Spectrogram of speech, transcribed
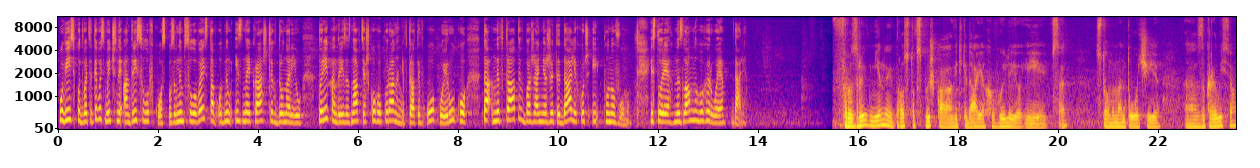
У війську 28-річний Андрій Соловко з позивним Соловей став одним із найкращих дронарів. Торік Андрій зазнав тяжкого поранення, втратив око і руку та не втратив бажання жити далі, хоч і по-новому. Історія незламного героя далі. Розрив міни просто вспишка відкидає хвилею і все. З того моменту очі закрилися.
